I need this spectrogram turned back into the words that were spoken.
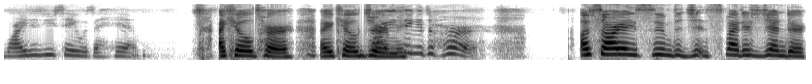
why did you say it was a him? I killed her. I killed Why are you saying it's a her? I'm sorry. I assumed the spider's gender.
